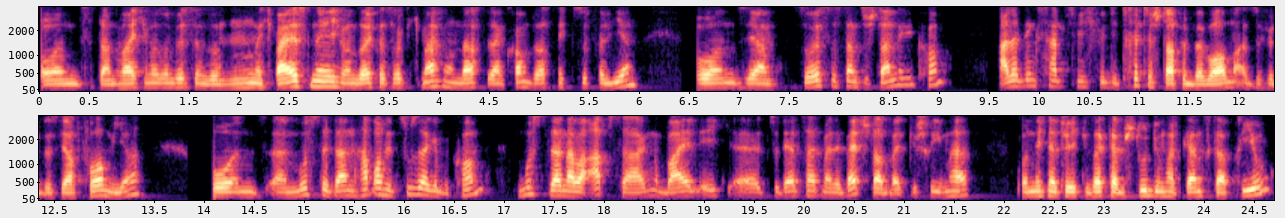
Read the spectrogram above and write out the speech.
Und dann war ich immer so ein bisschen so, hm, ich weiß nicht, wann soll ich das wirklich machen? Und dachte dann, komm, du hast nichts zu verlieren. Und ja, so ist es dann zustande gekommen. Allerdings hatte ich mich für die dritte Staffel beworben, also für das Jahr vor mir. Und äh, musste dann, habe auch eine Zusage bekommen, musste dann aber absagen, weil ich äh, zu der Zeit meine Bachelorarbeit geschrieben habe und ich natürlich gesagt habe, Studium hat ganz klar Prio.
